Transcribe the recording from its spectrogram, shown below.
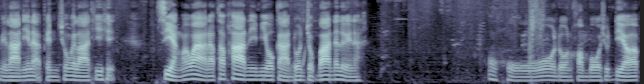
เวลานี้แหละเป็นช่วงเวลาที่เสี่ยงมากๆนะครับ ถ้าพลาดนี่มีโอกาสโดนจบบ้านได้เลยนะ โอ้โห โดนคอมโบชุดเดียวครับ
